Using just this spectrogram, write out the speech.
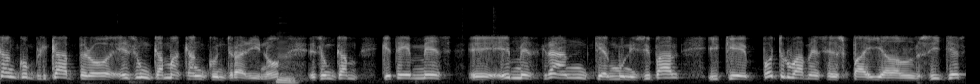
Camp complicat, però és un camp a camp contrari, no? Mm. És un camp que té més, eh, és més gran que el municipal i que pot trobar més espai als Sitges.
